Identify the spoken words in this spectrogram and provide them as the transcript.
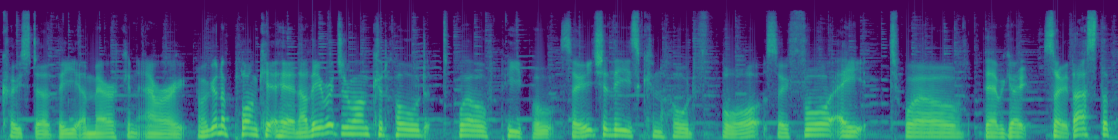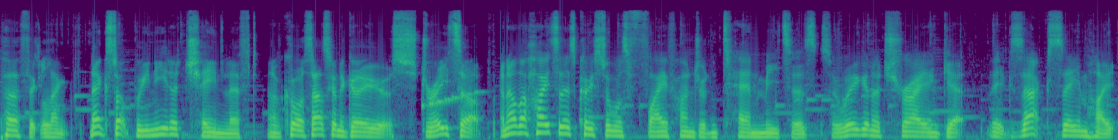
coaster, the American Arrow. And we're going to plonk it here. Now, the original one could hold 12 people. So each of these can hold four. So four, eight, 12. There we go. So that's the perfect length. Next up, we need a chain lift. And of course, that's going to go straight up. And now the height of this coaster was 510 meters. So we're going to try and get the exact same height.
